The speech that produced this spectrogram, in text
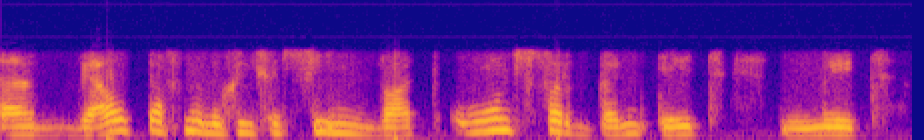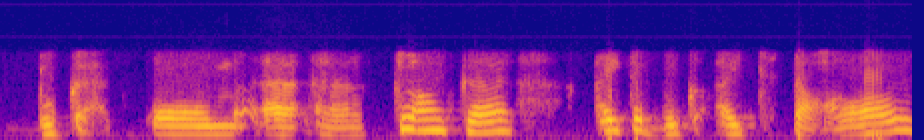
'n uh, wel tegnologie gesien wat ons verbind het met boeke om 'n uh, uh, klanke uit 'n boek uit te haal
